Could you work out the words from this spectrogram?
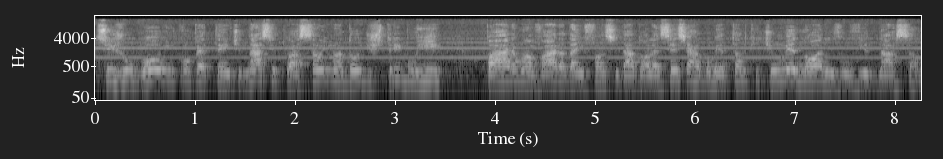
se julgou incompetente na situação e mandou distribuir para uma vara da infância e da adolescência, argumentando que tinha um menor envolvido na ação.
